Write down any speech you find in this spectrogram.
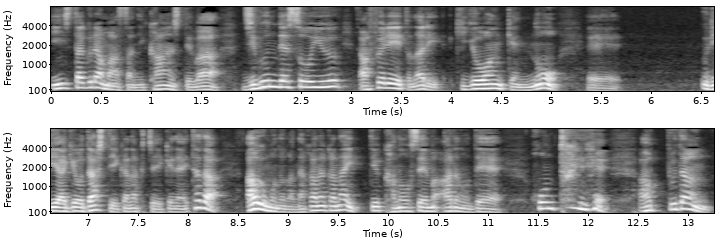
インスタグラマーさんに関しては自分でそういうアフィリエイトなり企業案件の、え、売り上げを出していかなくちゃいけない。ただ合うものがなかなかないっていう可能性もあるので本当にねアップダウン、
